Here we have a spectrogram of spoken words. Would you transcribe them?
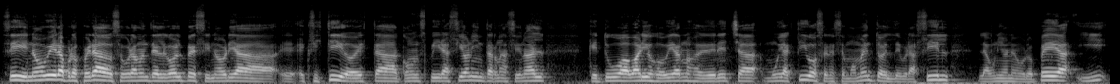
Sí, no hubiera prosperado seguramente el golpe si no habría eh, existido esta conspiración internacional que tuvo a varios gobiernos de derecha muy activos en ese momento, el de Brasil, la Unión Europea y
